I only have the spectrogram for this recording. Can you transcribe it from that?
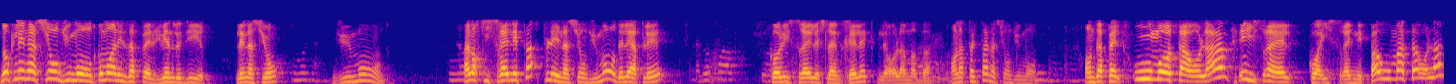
Donc les nations du monde, comment elle les appelle Je viens de le dire. Les nations du monde. Alors qu'Israël n'est pas appelée nation du monde, elle est appelée Kol Israël On l'appelle pas nation du monde. On l'appelle Umota Olam et Israël. Quoi, Israël n'est pas Umata Olam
